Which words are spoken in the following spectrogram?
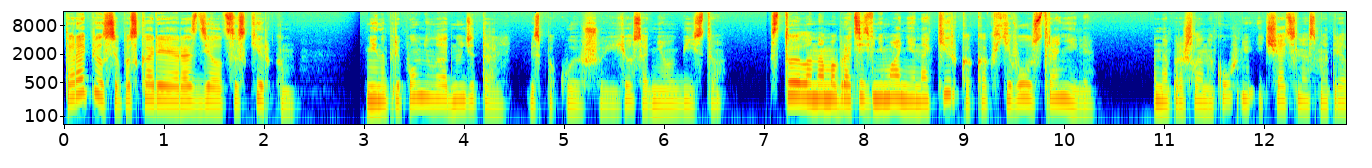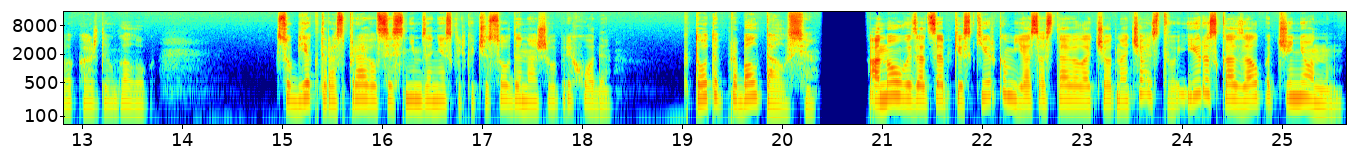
Торопился поскорее разделаться с Кирком. Нина припомнила одну деталь, беспокоившую ее со дня убийства — Стоило нам обратить внимание на Кирка, как его устранили. Она прошла на кухню и тщательно осмотрела каждый уголок. Субъект расправился с ним за несколько часов до нашего прихода. Кто-то проболтался. О новой зацепке с Кирком я составил отчет начальству и рассказал подчиненным.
